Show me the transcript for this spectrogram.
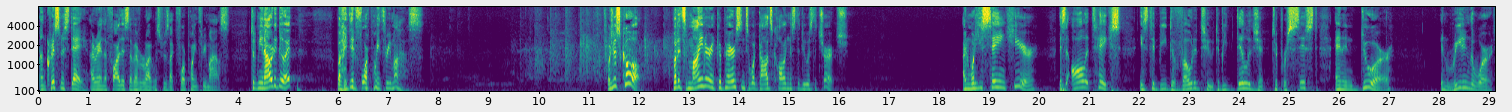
On Christmas Day, I ran the farthest I've ever run, which was like 4.3 miles. Took me an hour to do it, but I did 4.3 miles. Which is cool, but it's minor in comparison to what God's calling us to do as the church. And what he's saying here is that all it takes is to be devoted to, to be diligent, to persist and endure in reading the Word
